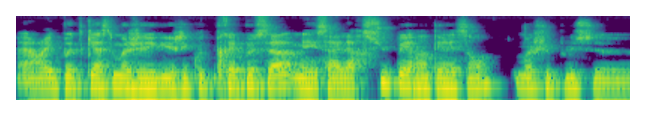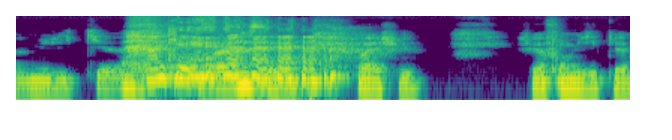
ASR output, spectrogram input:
Alors les podcasts, moi j'écoute très peu ça, mais ça a l'air super intéressant. Moi je suis plus euh, musique. Ok. Voilà, ouais, je suis, je suis à fond musique. euh.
